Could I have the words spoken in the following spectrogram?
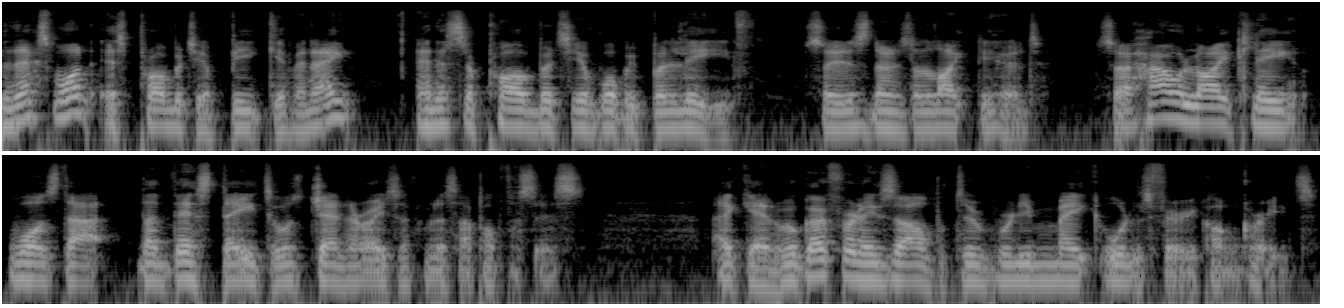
The next one is probability of B given A, and it's the probability of what we believe. So this is known as the likelihood. So how likely was that that this data was generated from this hypothesis? Again, we'll go for an example to really make all this theory concrete.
